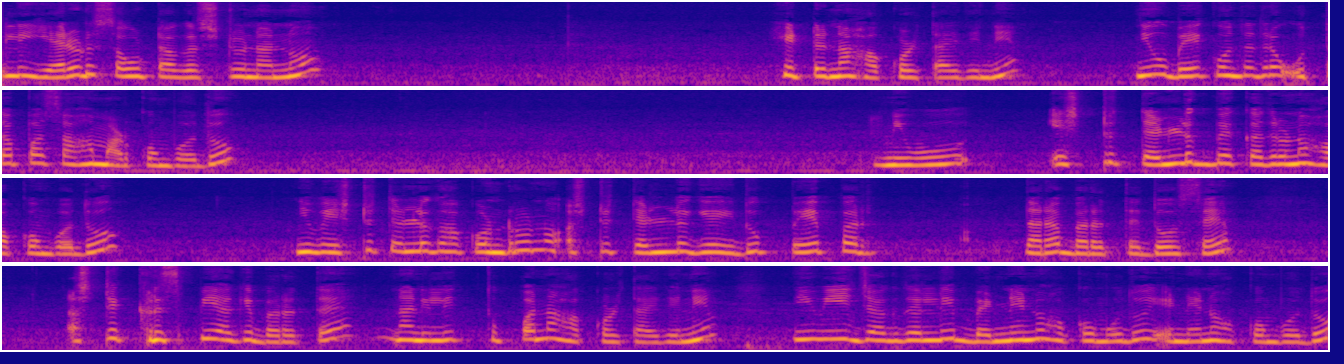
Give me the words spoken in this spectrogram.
ಇಲ್ಲಿ ಎರಡು ಸೌಟ್ ಆಗೋಷ್ಟು ನಾನು ಹಿಟ್ಟನ್ನು ಹಾಕ್ಕೊಳ್ತಾ ಇದ್ದೀನಿ. ನೀವು ಬೇಕು ಅಂತಂದರೆ ಉತ್ತಪ್ಪ ಸಹ ಮಾಡ್ಕೊಬೋದು. ನೀವು ಎಷ್ಟು ತೆಳ್ಳಗೆ ಬೇಕಾದ್ರೂ ಹಾಕೊಬೋದು. ನೀವು ಎಷ್ಟು ತೆಳ್ಳಗೆ ಹಾಕೊಂಡ್ರೂ ಅಷ್ಟು ತೆಳ್ಳಗೆ ಇದು ಪೇಪರ್ ಥರ ಬರುತ್ತೆ ದೋಸೆ. ಅಷ್ಟೇ ಕ್ರಿಸ್ಪಿಯಾಗಿ ಬರುತ್ತೆ. ನಾನಿಲ್ಲಿ ತುಪ್ಪನ ಹಾಕ್ಕೊಳ್ತಾ ಇದ್ದೀನಿ. ನೀವು ಈ ಜಾಗದಲ್ಲಿ ಬೆಣ್ಣೆನೂ ಹಾಕೊಬೋದು, ಎಣ್ಣೆನೂ ಹಾಕೊಬೋದು.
